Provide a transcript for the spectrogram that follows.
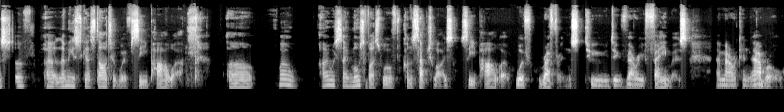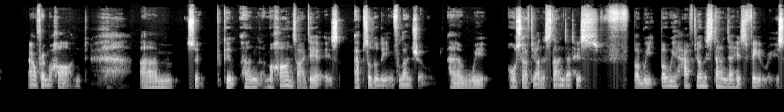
so uh, let me just get started with sea power. Uh, well, I would say most of us will conceptualize sea power with reference to the very famous American admiral Alfred Mahan. Um, so, because, Mahan's idea is absolutely influential, and we also have to understand that his, but we but we have to understand that his theories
